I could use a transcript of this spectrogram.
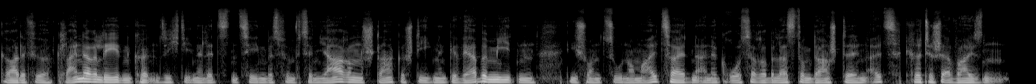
Gerade für kleinere Läden könnten sich die in den letzten 10 bis 15 Jahren stark gestiegenen Gewerbemieten, die schon zu zu Normalzeiten eine größere Belastung darstellen, als kritisch erweisen.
